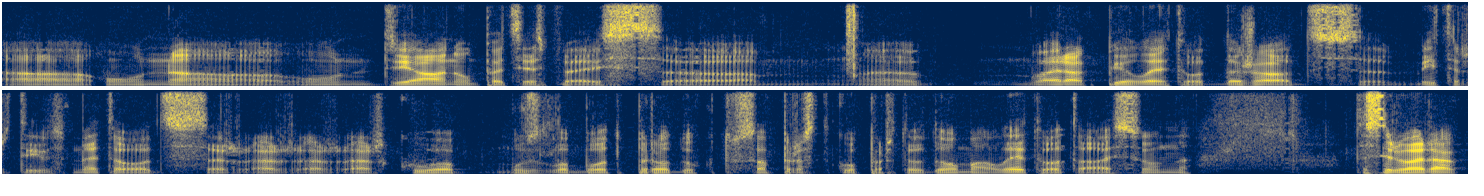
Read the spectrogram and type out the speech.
Uh, un, uh, un, jā, nu, pēc iespējas uh, vairāk pielietot dažādas eh, iteratīvas metodes, ar, ar, ar, ar ko uzlabot produktu, saprast, ko par to domā lietotājs. Un tas ir vairāk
